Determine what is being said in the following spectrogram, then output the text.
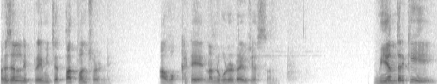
ప్రజల్ని ప్రేమించే తత్వం చూడండి. ఆ ఒక్కటే నన్ను కూడా డ్రైవ్ చేస్తుంది. మీ అందరికీ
